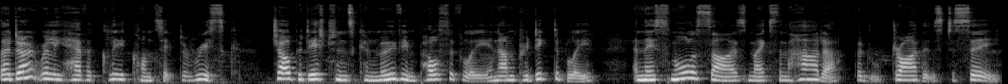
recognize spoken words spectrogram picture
They don't really have a clear concept of risk. Child pedestrians can move impulsively and unpredictably, and their smaller size makes them harder for drivers to see.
